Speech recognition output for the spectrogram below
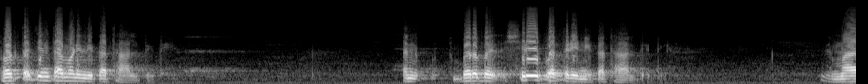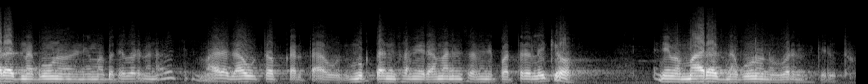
ભક્ત ચિંતામણીની કથા હાલતી હતી. અને બરોબર શ્રીપત્રીની કથા હાલતી હતી. મહારાજના ગુણ અને એમાં બધા વર્ણન આવે છે. મહારાજ આવું તપ કરતા આવું મુક્તાનંદ સ્વામી રામાનંદ સ્વામીને પત્ર લખ્યો અને એમાં મહારાજના ગુણોનું વર્ણન કર્યું હતું.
